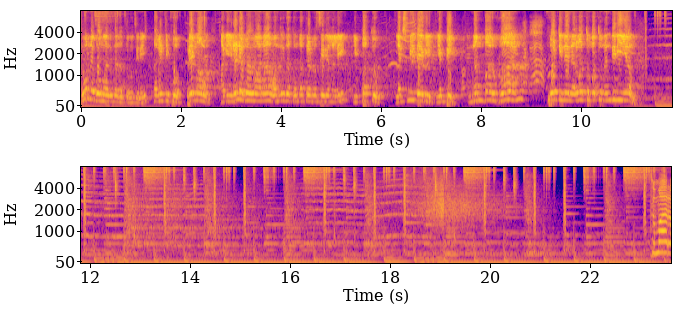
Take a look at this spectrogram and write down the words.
ಮೂರನೇ ಬಹುಮಾನದಿಂದ ನಾನು ತಗೋತೀನಿ. ಸೆವೆಂಟಿ ಫೋರ್ ಪ್ರೇಮ ಅವರು. ಹಾಗೆ ಎರಡನೇ ಬಹುಮಾನ ಒಂದರಿಂದ ತೊಂಬತ್ತೆರಡು ಸೀರಿಯಲ್ ಅಲ್ಲಿ ಇಪ್ಪತ್ತು, Lakshmi Devi MP number one forty nine ನಲವತ್ತೊಂಬತ್ತು, ನಂದಿನಿ ಎಂ ಸುಮಾರು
